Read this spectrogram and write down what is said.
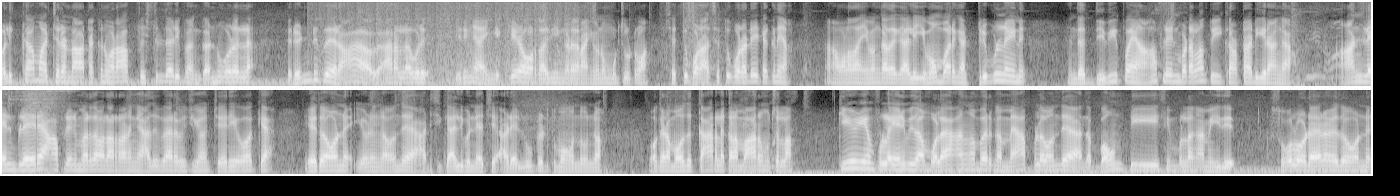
வலிக்காமல் அடிச்சிடண்டா டக்குன்னு வரா பிஸ்டல் தான் அடிப்பேன். கன்று கூட இல்லை. ரெண்டு பேரா? வேற லெவலு இருங்க இங்கே கீழே ஒருத்தர் அதிகம் கிடக்குறான். இவனை முடிச்சு விட்ருவான் செத்து போடா செத்து போடாடே டக்குனியா அவ்வளோதான் இவன் கதை காலி. இவன் பாருங்க ட்ரிபிள் நைனு இந்த திவி பையன் ஆஃப்லைன் பட்டெல்லாம் தூக்கி கரெக்டாக அடிக்கிறாங்க. ஆன்லைன் பிளேயரே ஆஃப்லைன் மாதிரி தான் விளாட்றானுங்க அது வேறு விஷயம். சரி ஓகே ஏதோ ஒன்று இவனுங்களை வந்து அடித்து கேலி பண்ணியாச்சு. அப்படியே லூட் எடுத்து போங்க கொஞ்சம் கொஞ்சம். ஓகே நம்ம வந்து காரில் கிளம்ப ஆரம்பிச்சிடலாம். கீழே ஃபுல்லாக எனிமி தான் போல். அங்கே பாருங்க மேப்பில் வந்து அந்த பவுண்டி சிம்பிளாக காமிக்குது. சோலோ டேரோ ஏதோ ஒன்று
